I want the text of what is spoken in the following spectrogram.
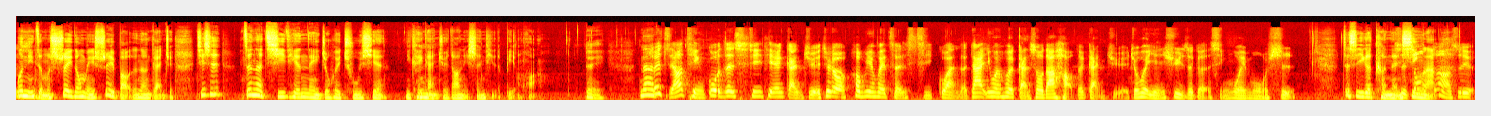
或你怎么睡都没睡饱的那种感觉，其实。真的七天内就会出现，你可以感觉到你身体的变化。对，那所以只要挺过这七天，感觉就后面会成习惯了。大家因为会感受到好的感觉，就会延续这个行为模式。这是一个可能性啦。钟老师，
